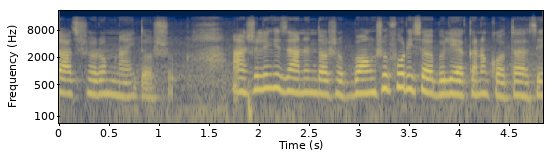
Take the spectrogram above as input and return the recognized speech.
লাজ সরম নাই, দর্শক। আসলে কি জানেন দর্শক, বংশ পরিচয় বলে একখানা কথা আছে,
